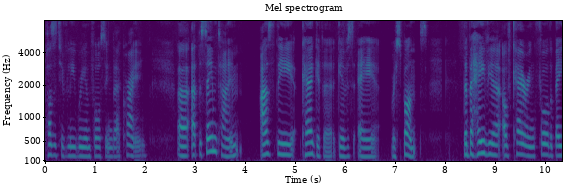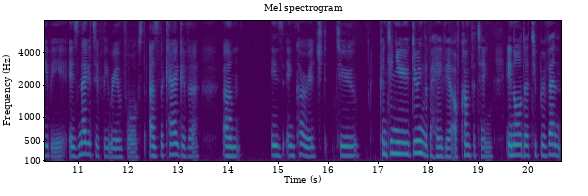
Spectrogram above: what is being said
positively reinforcing their crying. Uh, at the same time, as the caregiver gives a response, the behavior of caring for the baby is negatively reinforced as the caregiver um, is encouraged to continue doing the behavior of comforting in order to prevent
